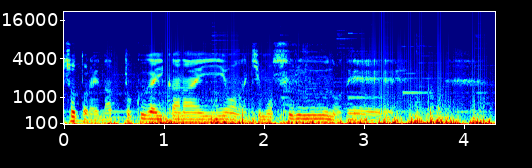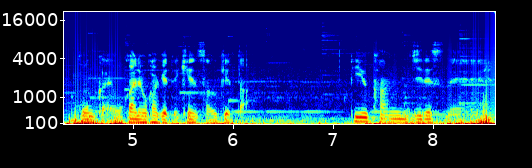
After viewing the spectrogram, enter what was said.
ちょっとね納得がいかないような気もするので今回お金をかけて検査を受けたっていう感じですね。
